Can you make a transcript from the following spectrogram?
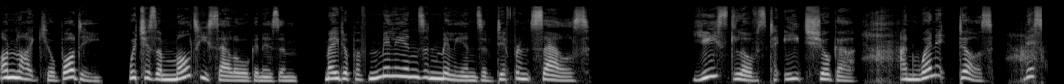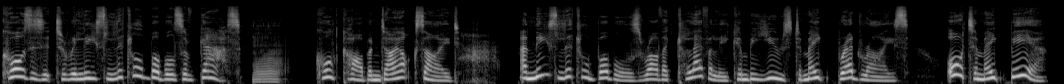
unlike your body, which is a multi-cell organism made up of millions and millions of different cells. Yeast loves to eat sugar, and when it does, this causes it to release little bubbles of gas called carbon dioxide. And these little bubbles rather cleverly can be used to make bread rise or to make beer.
